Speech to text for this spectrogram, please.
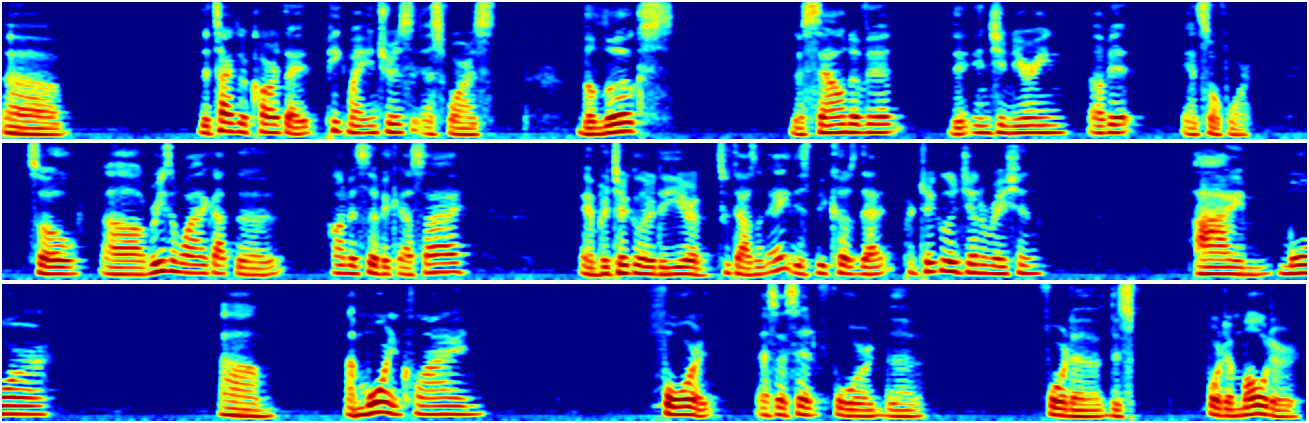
uh, the type of cars that pique my interest as far as the looks, the sound of it, the engineering of it, and so forth. So, uh, reason why I got the Honda Civic Si, in particular the year of 2008, is because that particular generation, I'm more, um, I'm more inclined for, as I said, for the, for the, this, for the motor,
